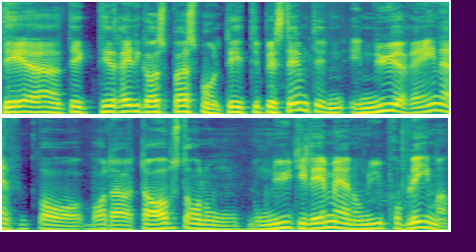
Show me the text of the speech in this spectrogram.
Det er, det, det er et rigtig godt spørgsmål. Det, det er bestemt en, en ny arena, hvor, hvor der, der opstår nogle, nogle nye dilemmaer, nogle nye problemer.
